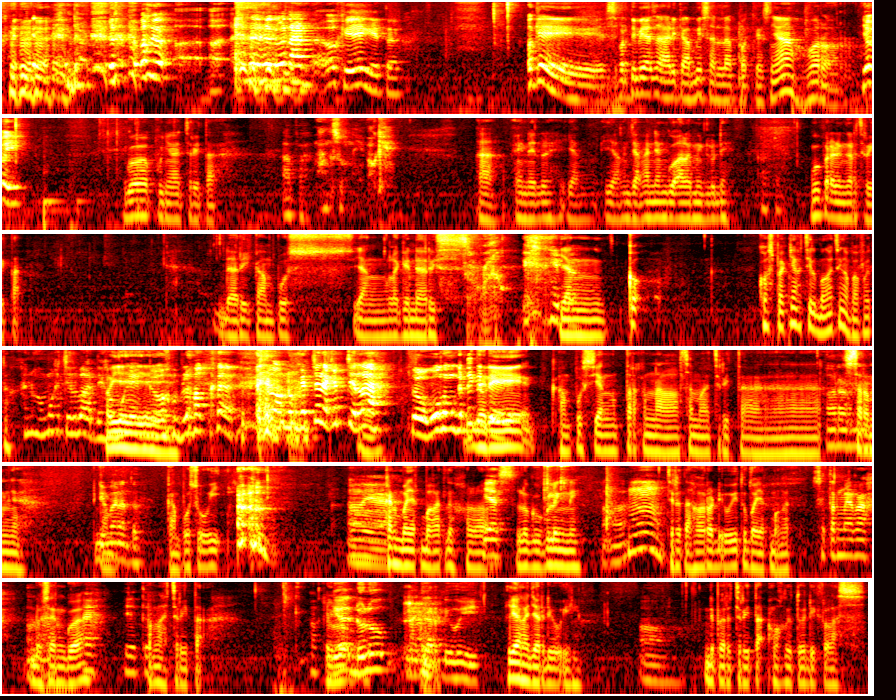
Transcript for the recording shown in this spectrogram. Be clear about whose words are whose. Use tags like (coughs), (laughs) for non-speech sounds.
Speaker 1: (laughs) oke gitu.
Speaker 2: oke seperti biasa hari Kamis adalah podcastnya horor
Speaker 1: Yoi,
Speaker 2: gue punya cerita
Speaker 3: Apa?
Speaker 1: langsung nih, oke.
Speaker 2: ah ini dulu deh yang yang jangan yang gue alami dulu deh
Speaker 1: Oke.
Speaker 2: gue pernah dengar cerita dari kampus yang legendaris yang kok kok speknya kecil banget sih nggak apa-apa tuh
Speaker 1: Kan ngomong kecil banget ya,
Speaker 2: Oh, iya,
Speaker 1: ngomongnya
Speaker 2: iya, iya.
Speaker 1: goblok. (coughs) Ngomong kecil ya kecil lah. Tuh, gue ngomong gede-gede.
Speaker 2: dari kampus yang terkenal sama cerita
Speaker 3: Horor.
Speaker 2: seremnya
Speaker 3: Gimana tuh?
Speaker 2: kampus UI (coughs)
Speaker 1: Oh iya.
Speaker 2: kan banyak banget loh kalau
Speaker 1: Yes.
Speaker 2: lo googling nih
Speaker 3: Heeh.
Speaker 1: Hmm,
Speaker 2: cerita horor di UI itu banyak banget
Speaker 1: setan merah.
Speaker 2: dosen gue
Speaker 1: Eh, itu.
Speaker 2: pernah cerita
Speaker 1: Oke.
Speaker 3: Dia dulu ngajar di UI.
Speaker 2: dia ngajar di UI
Speaker 3: Oh.
Speaker 2: dia pernah cerita waktu itu di kelas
